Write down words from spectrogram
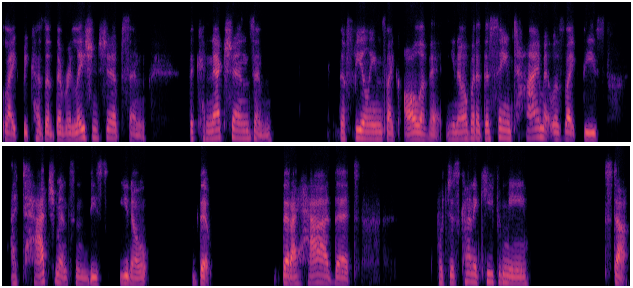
like because of the relationships and the connections and the feelings, like all of it, you know. But at the same time, it was like these attachments and these, you know, that that I had that were just kind of keeping me stuck.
